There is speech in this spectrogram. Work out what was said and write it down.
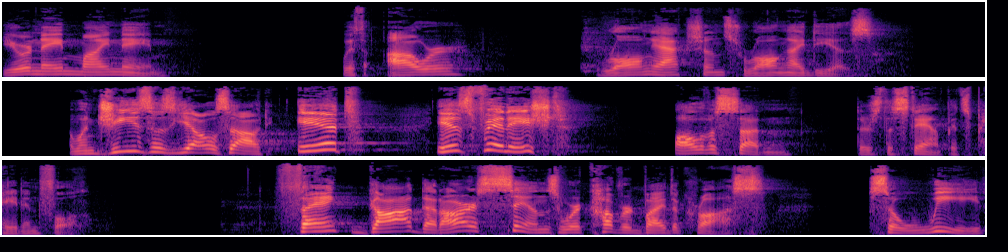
Your name, my name, with our wrong actions, wrong ideas. And when Jesus yells out, It is finished, all of a sudden, there's the stamp, it's paid in full. Thank God that our sins were covered by the cross, so we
